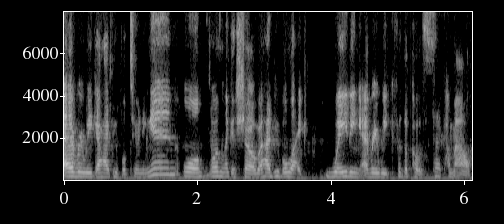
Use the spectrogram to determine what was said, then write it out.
every week I had people tuning in. Well, it wasn't like a show, but I had people like waiting every week for the posts to come out.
